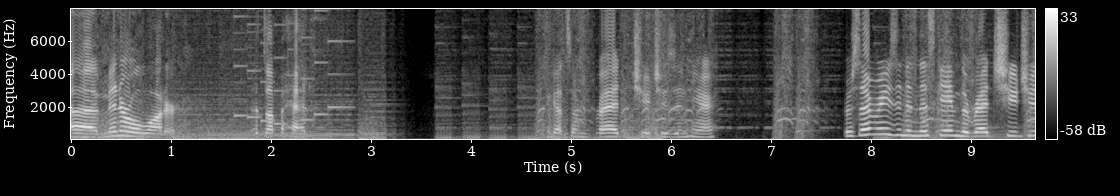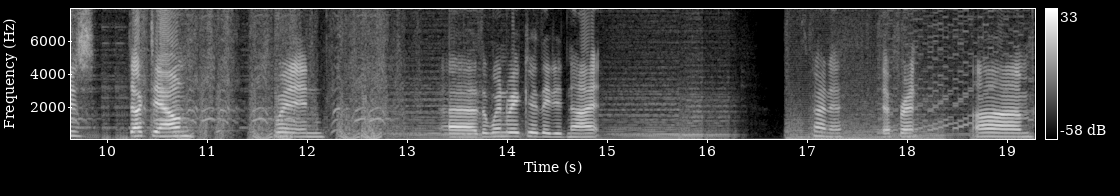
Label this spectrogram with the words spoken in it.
uh, mineral water that's up ahead. I got some red choo-choos in here. For some reason in this game, the red choo-choos duck down when uh, the Wind Waker they did not. It's kind of different. Um,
